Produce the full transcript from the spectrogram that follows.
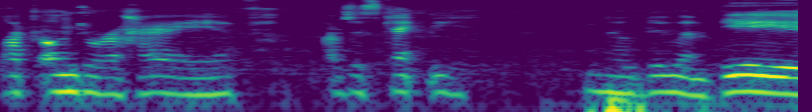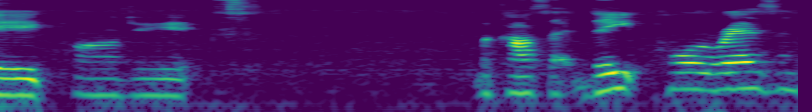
like under a half. I just can't be, you know, doing big projects because that deep pour resin,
